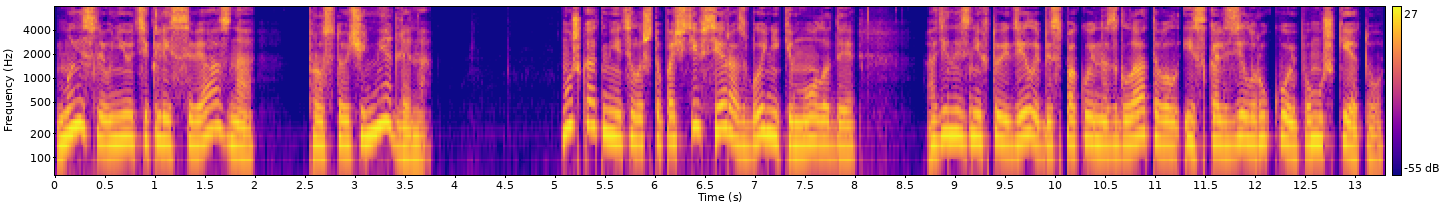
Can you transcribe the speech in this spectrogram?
Мысли у нее текли связно, просто очень медленно. Мушка отметила, что почти все разбойники молоды. Один из них то и дело беспокойно сглатывал и скользил рукой по мушкету.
